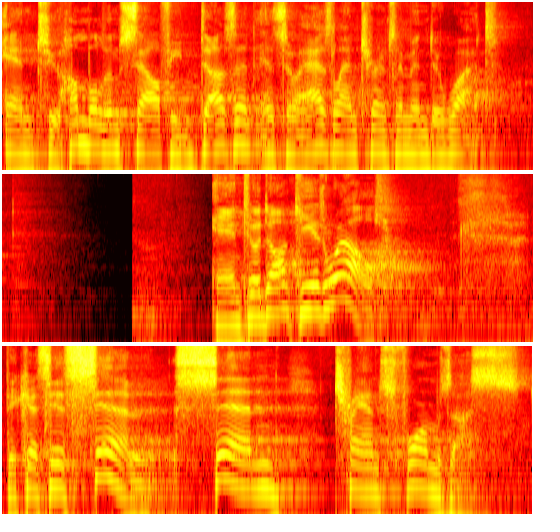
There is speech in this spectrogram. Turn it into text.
and to humble himself. He doesn't, and so Aslan turns him into what? Into a donkey as well. Because his sin, sin transforms us.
